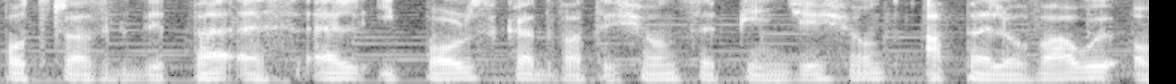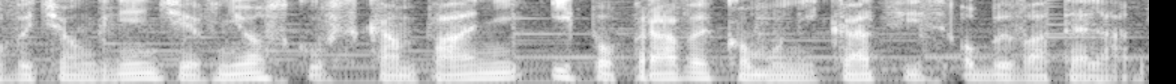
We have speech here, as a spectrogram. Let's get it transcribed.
podczas gdy PSL i Polska 2050 apelowały o wyciągnięcie wniosków z kampanii i poprawę komunikacji z obywatelami.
